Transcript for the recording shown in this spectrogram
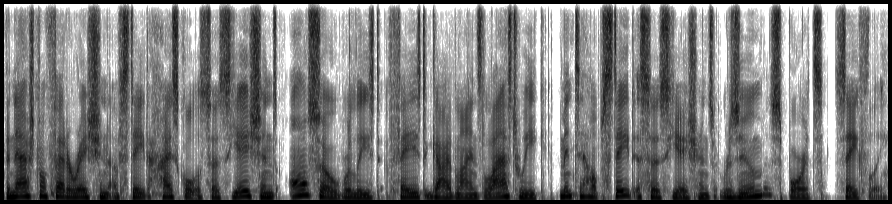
The National Federation of State High School Associations also released phased guidelines last week meant to help state associations resume sports safely.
